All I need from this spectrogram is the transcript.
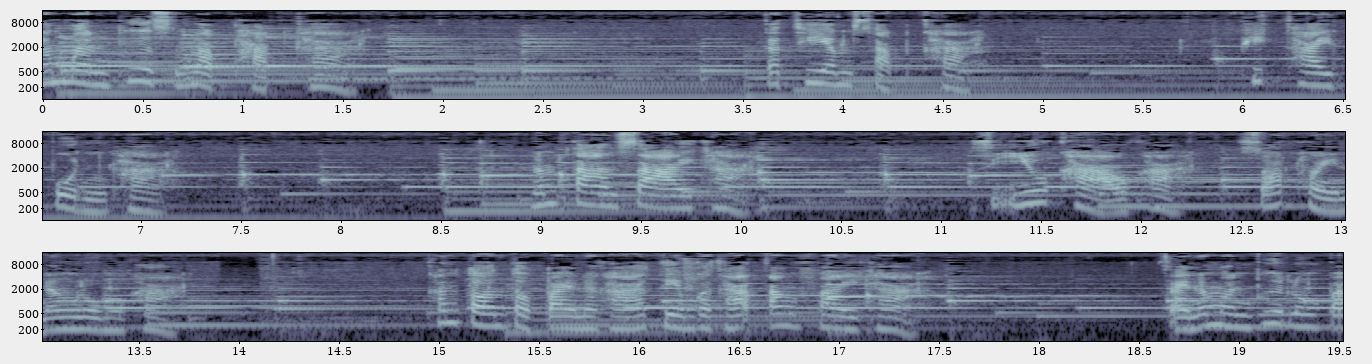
น้ำมันพืชสำหรับผัดค่ะ กระเทียมสับค่ะ พริกไทยป่นค่ะ น้ำตาลทรายค่ะ ซีอิ๊วขาวค่ะ ซอสหอยนางรมค่ะ ขั้นตอนต่อไปนะคะ เตรียมกระทะตั้งไฟค่ะ ใส่น้ำมันพืชลงไป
